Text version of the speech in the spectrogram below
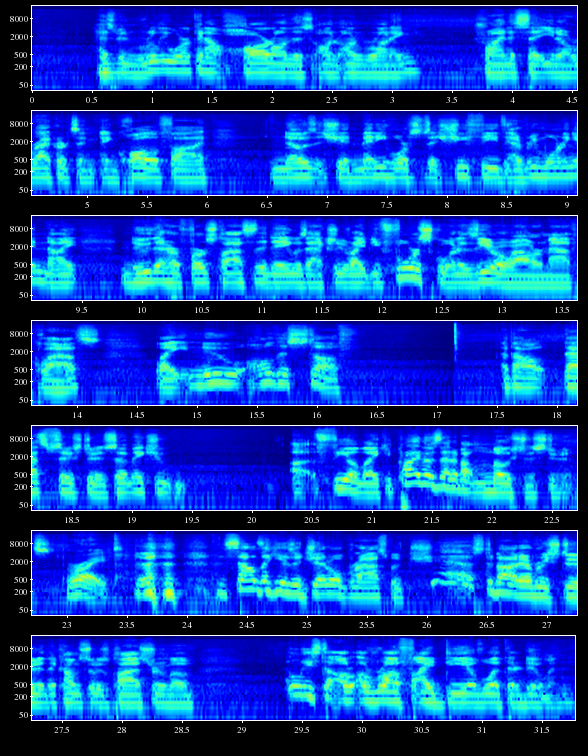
has been really working out hard on this on, on running, trying to set you know records and, and qualify. Knows that she had many horses that she feeds every morning and night. Knew that her first class of the day was actually right before school at a zero hour math class. Like knew all this stuff about that specific student, so it makes you uh, feel like he probably knows that about most of his students. Right. it sounds like he has a general grasp of just about every student that comes to his classroom of at least a, a rough idea of what they're doing.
